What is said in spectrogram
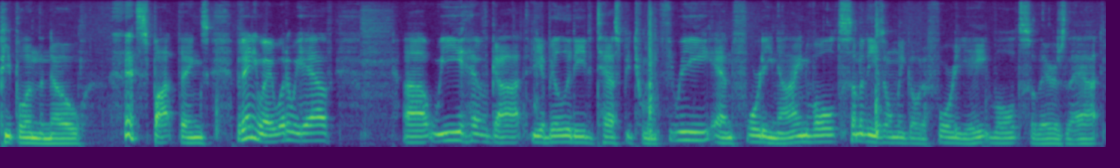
people in the know spot things. But anyway, what do we have? Uh, we have got the ability to test between 3 and 49 volts. Some of these only go to 48 volts, so there's that.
